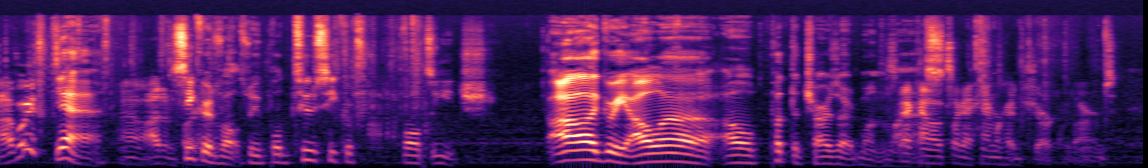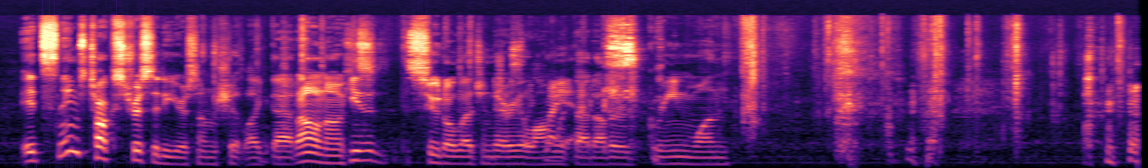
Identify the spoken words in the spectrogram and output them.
Have we? Yeah, Oh, I didn't. secret vaults. We pulled two secret vaults each. I'll agree. I'll uh I'll put the Charizard one This guy kind of looks like a hammerhead shark with arms. Its name's Toxtricity or some shit like that. I don't know. He's a pseudo legendary like along with that other green one. uh,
